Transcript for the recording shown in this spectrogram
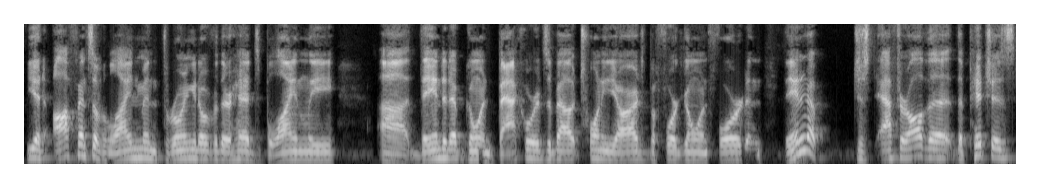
You had offensive linemen throwing it over their heads blindly. Uh, they ended up going backwards about 20 yards before going forward, and they ended up just after all the the pitches,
